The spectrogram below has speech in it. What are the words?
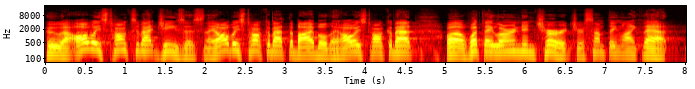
who uh, always talks about Jesus and they always talk about the Bible, they always talk about well, what they learned in church or something like that.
